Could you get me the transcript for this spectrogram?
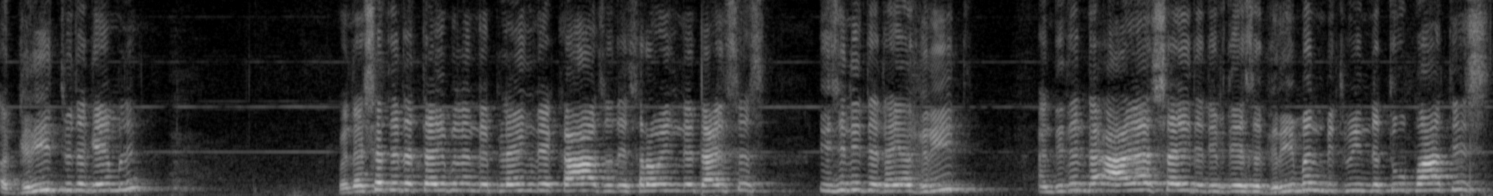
agreed to the gambling? When they sit at the table and they're playing their cards or they're throwing their dices, isn't it that they agreed? And didn't the ayah say that if there's agreement between the two parties,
